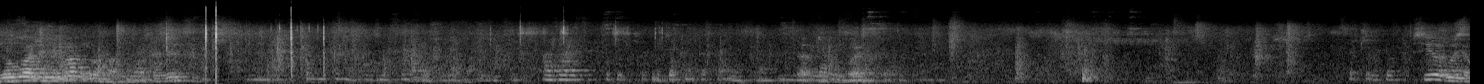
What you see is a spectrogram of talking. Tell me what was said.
Зауважень немає програми. Пропозиції. А зараз як буде бюджетне питання. Так, Я ну, давай. Все чудово. Всі ознайомилися?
